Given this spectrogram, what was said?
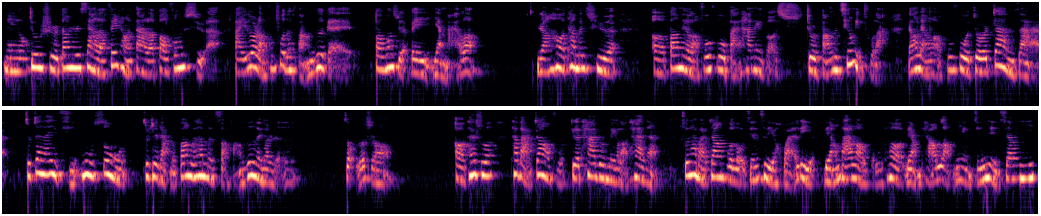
没有，就是当时下了非常大的暴风雪，把一对老夫妇的房子给暴风雪被掩埋了，然后他们去，呃，帮那个老夫妇把他那个就是房子清理出来，然后两个老夫妇就是站在就站在一起目送，就这两个帮助他们扫房子的那个人走的时候，哦，她说她把丈夫，这个她就是那个老太太。说她把丈夫搂进自己怀里，两把老骨头，两条老命紧紧相依。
